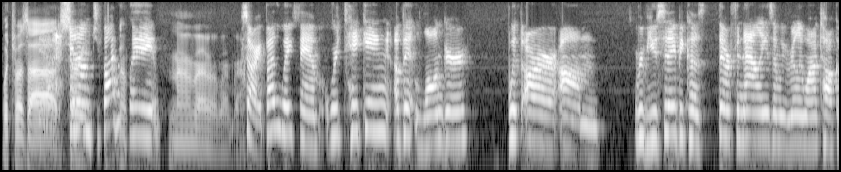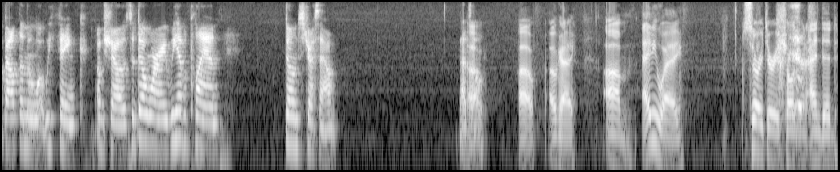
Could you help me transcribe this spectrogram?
which was uh. and Sorry. um, by the no. way, sorry, by the way, fam, we're taking a bit longer with our um, reviews today because they're finales and we really want to talk about them and what we think of shows. So don't worry, we have a plan. Don't stress out. That's Oh. all. Oh. Okay. Um. Anyway, Tsurezure Children ended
